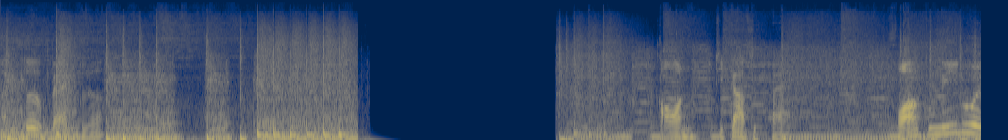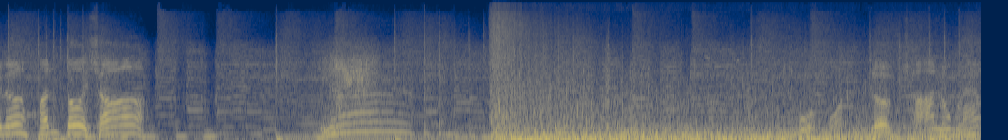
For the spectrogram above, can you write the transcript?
ฮันเตอร์แบ็กเหรอ ตอนที่ 98 ฝากตรงนี้ด้วยนะฮันเตอร์ชาย้าพวกเริ่มช้าลงแล้ว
